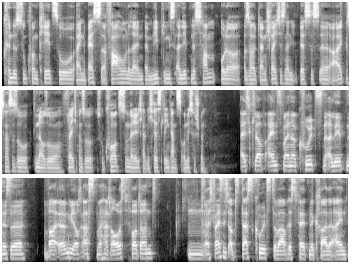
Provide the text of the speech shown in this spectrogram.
Könntest du konkret so deine beste Erfahrung oder dein ähm, Lieblingserlebnis haben? Oder also halt dein schlechtestes, bestes äh, Ereignis hast du so, genau so, vielleicht mal so, so kurz und wenn du dich halt nicht festlegen kannst, auch nicht so schlimm. Ich glaube, eins meiner coolsten Erlebnisse war irgendwie auch erstmal herausfordernd. Hm, ich weiß nicht, ob es das Coolste war, aber das fällt mir gerade ein.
